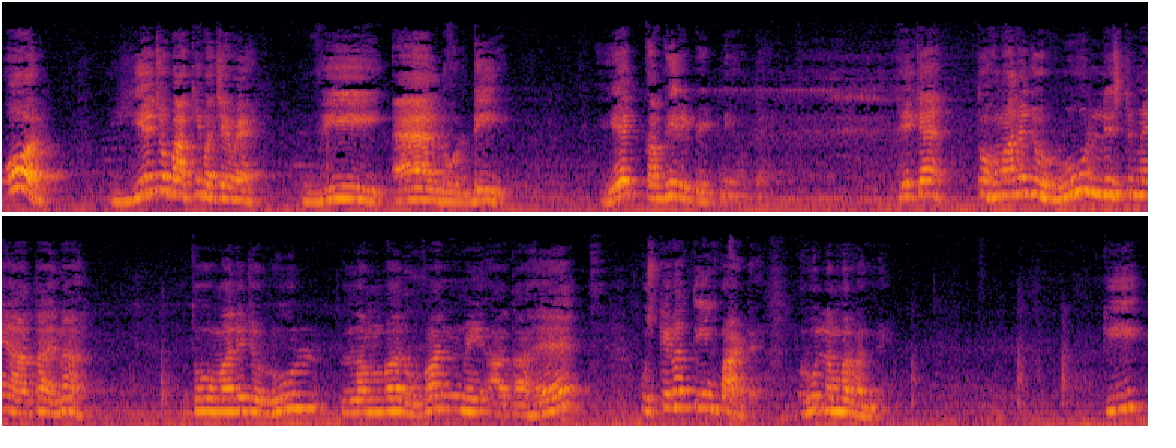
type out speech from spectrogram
और ये जो बाकी बचे हुए हैं वी एल और डी ये कभी रिपीट नहीं होते। ठीक है? तो हमारे जो रूल लिस्ट में आता है ना तो हमारे जो रूल नंबर वन में आता है, उसके ना तीन पार्ट है रूल नंबर वन में। कि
